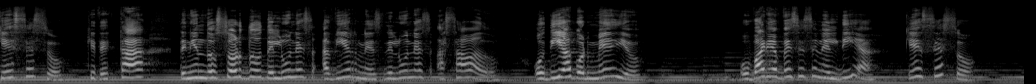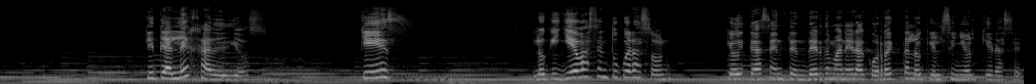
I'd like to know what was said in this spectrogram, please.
¿Qué es eso que te está teniendo sordo de lunes a viernes, de lunes a sábado? O día por medio. O varias veces en el día. ¿Qué es eso? Que te aleja de Dios. ¿Qué es lo que llevas en tu corazón que hoy te hace entender de manera correcta lo que el Señor quiere hacer.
